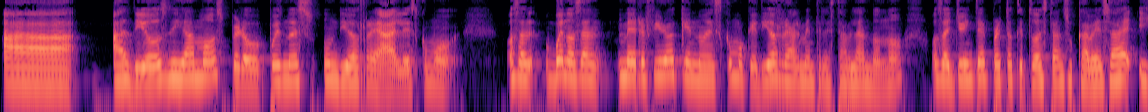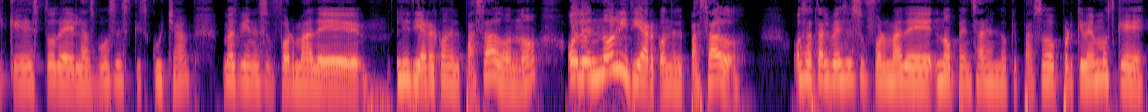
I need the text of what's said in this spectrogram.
a, a Dios, digamos, pero pues no es un Dios real, es como, o sea, bueno, o sea, me refiero a que no es como que Dios realmente le está hablando, ¿no? O sea, yo interpreto que todo está en su cabeza y que esto de las voces que escucha más bien es su forma de lidiar con el pasado, ¿no? O de no lidiar con el pasado. O sea, tal vez es su forma de no pensar en lo que pasó, porque vemos que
